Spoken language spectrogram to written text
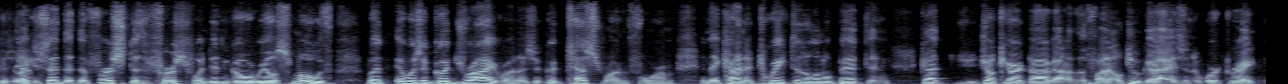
because yeah. like you said that the first the first one didn't go real smooth but it was a good dry run. It was a good test run for them and they kind of tweaked it a little bit and got junkyard dog out of the final two guys and it worked great.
